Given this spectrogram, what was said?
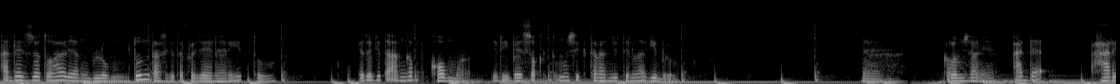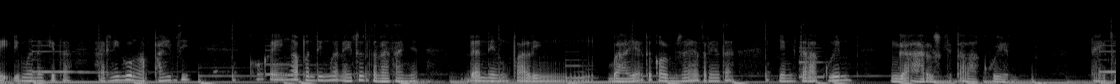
ada sesuatu hal yang belum tuntas kita kerjain hari itu itu kita anggap koma. Jadi besok itu mesti kita lanjutin lagi bro. Nah kalau misalnya ada hari di mana kita hari ini gue ngapain sih? Kok kayaknya nggak penting banget. Nah, itu tanda tanya. Dan yang paling bahaya tuh kalau misalnya ternyata yang kita lakuin nggak harus kita lakuin nah itu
